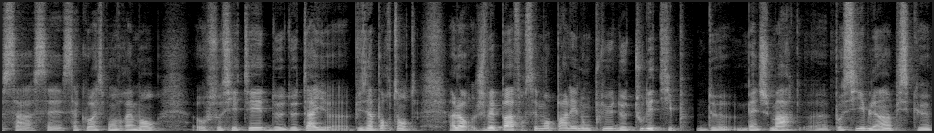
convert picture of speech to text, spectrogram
ça, ça, correspond vraiment aux sociétés de, taille euh, plus importante. Alors, je ne vais pas forcément parler non plus de tous les types de benchmark euh, possibles, hein, puisque euh,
